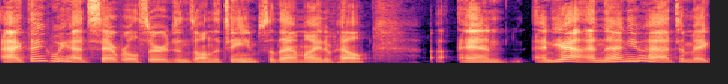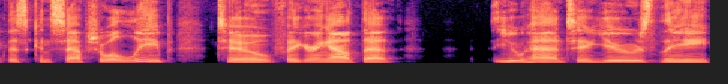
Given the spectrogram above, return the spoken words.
i think we had several surgeons on the team so that might have helped Uh, and and yeah and then you had to make this conceptual leap to figuring out that you had to use the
